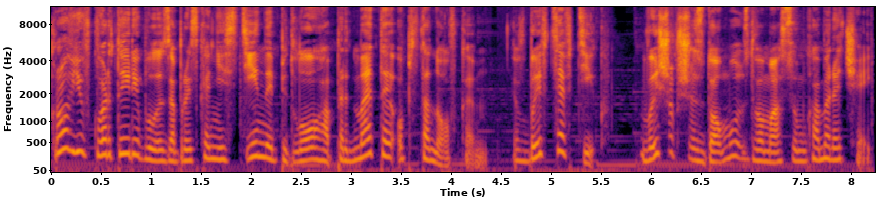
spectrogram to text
Кров'ю в квартирі були забризкані стіни, підлога, предмети обстановки. Вбивця втік, вийшовши з дому з двома сумками речей,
